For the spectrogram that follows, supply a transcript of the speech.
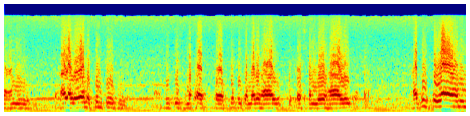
yani waxaa laga yeelay suntiisii. Suntiisi markaas oo bisinka marihaayo oo sanloohaayo haddii iwaanin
